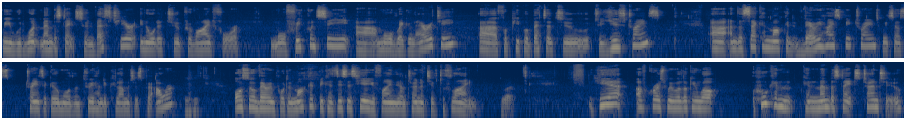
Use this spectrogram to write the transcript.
We would want member states to invest here in order to provide for more frequency, uh, more regularity, uh, for people better to, to use trains. Uh, and the second market, very high speed trains, which are trains that go more than 300 kilometers per hour. Mm-hmm. Also, a very important market because this is here you find the alternative to flying. Right. Here, of course, we were looking well, who can, can member states turn to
